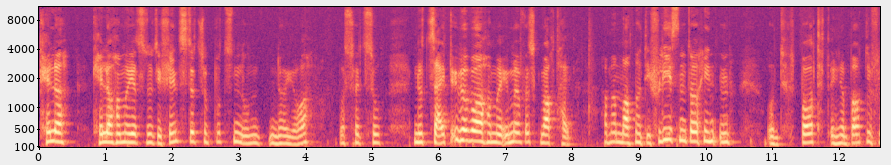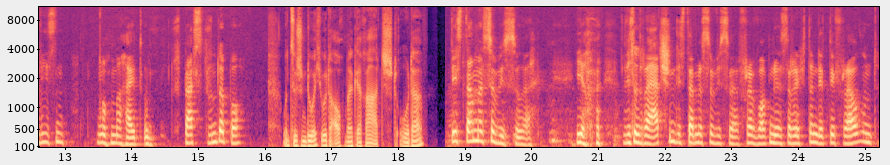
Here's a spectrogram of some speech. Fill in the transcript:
Keller. Keller haben wir jetzt nur die Fenster zu putzen und naja, was halt so nur Zeit über war, haben wir immer was gemacht. Halt haben wir, machen wir die Fliesen da hinten und in dem Bad die Fliesen machen wir halt und es passt wunderbar. Und zwischendurch wurde auch mal geratscht, oder? Das tun wir sowieso. Ja, ein bisschen ratschen, das tun wir sowieso. Frau Wagner ist eine recht nette Frau und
